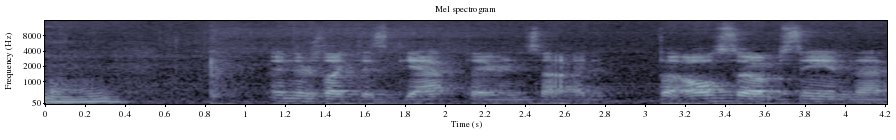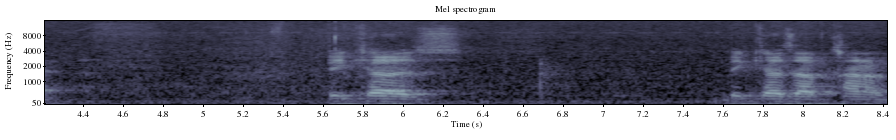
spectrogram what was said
Mhm. And there's like this gap there inside, but also I'm seeing that because because I've kind of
